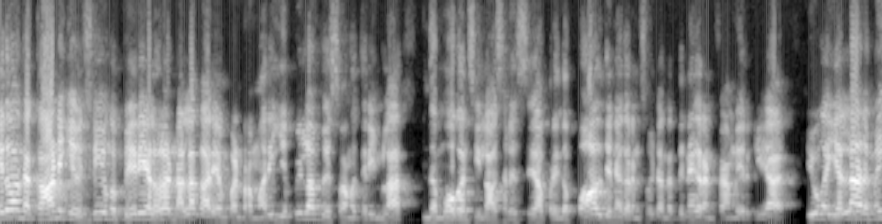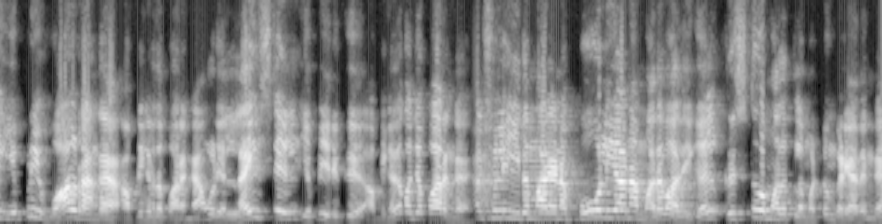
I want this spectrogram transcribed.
ஏதோ அந்த காணிக்கை வச்சுட்டு இவங்க பெரிய அளவுல நல்ல காரியம் பண்ற மாதிரி எப்படிலாம் பேசுவாங்க தெரியுங்களா? இந்த மோகன் ஸ்ரீ லாசரஸ் அப்புறம் இந்த பால் தினகரன் சொல்லிட்டு அந்த தினகரன் ஃபேமிலி இருக்கு இல்லையா? இவங்க எல்லாருமே எப்படி வாழ்றாங்க அப்படிங்கறத பாருங்க. அவங்களுடைய லைஃப் ஸ்டைல் எப்படி இருக்கு அப்படிங்கறத கொஞ்சம் பாருங்க. ஆக்சுவலி இது மாதிரியான போலியான மதவாதிகள் கிறிஸ்துவ மதத்துல மட்டும் கிடையாதுங்க.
